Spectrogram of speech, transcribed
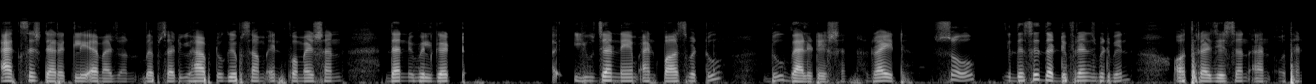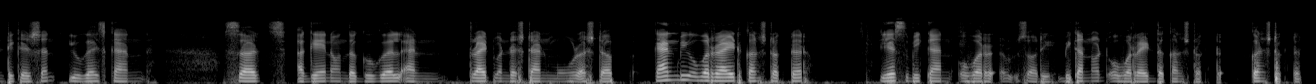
access directly amazon website. You have to give some information then you will get username and password to do validation right? So this is the difference between authorization and authentication. You guys can search again on the google and try to understand more stuff. Can be override constructor? Yes we can over sorry we cannot override the constructor constructor.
